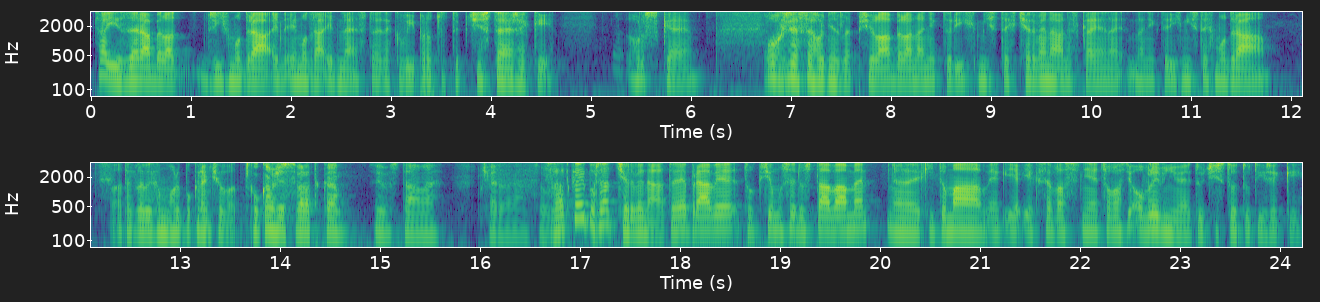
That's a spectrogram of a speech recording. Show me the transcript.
Třeba Jizera byla dřív modrá, je modrá i dnes, to je takový prototyp čisté řeky, horské. Ohře se hodně zlepšila, byla na některých místech červená, dneska je na, na některých místech modrá. A takhle bychom mohli pokračovat. Koukám, že svratka je stále Červená. Co? Sladka je pořád červená, to je právě to, k čemu se dostáváme, eh, jaký to má, jak, jak se vlastně, co vlastně ovlivňuje tu čistotu té řeky.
